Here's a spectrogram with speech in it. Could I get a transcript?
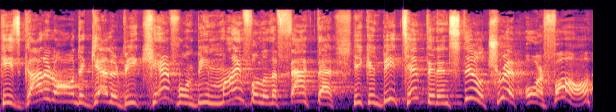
he's got it all together be careful and be mindful of the fact that he can be tempted and still trip or fall.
